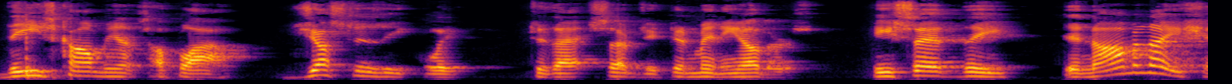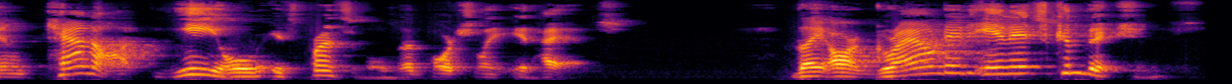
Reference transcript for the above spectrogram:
these comments apply just as equally to that subject and many others. He said the denomination cannot yield its principles. Unfortunately, it has. They are grounded in its convictions,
